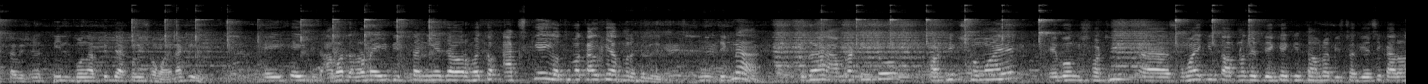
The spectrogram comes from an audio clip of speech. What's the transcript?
একটা বিষয়, তিল বোনার কিন্তু এখনই সময়, নাকি? এই এই আমার ধারণা এই বীজটা নিয়ে যাওয়ার হয়তো আজকেই অথবা কালকে আপনারা ফেলে দেবেন। ঠিক না? সুতরাং আমরা কিন্তু সঠিক সময়ে এবং সঠিক সময়ে কিন্তু আপনাদের দেখে কিন্তু আমরা বীজটা দিয়েছি। কারণ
